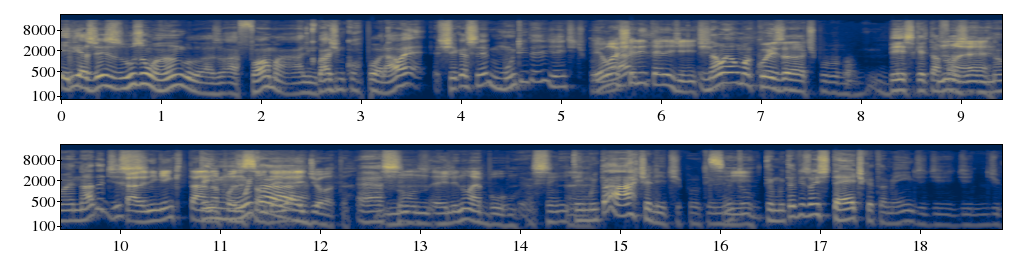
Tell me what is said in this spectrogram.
ele às vezes usa um ângulo, a, a, forma, a linguagem corporal é, chega a ser muito inteligente. Tipo, eu acho é, ele inteligente. Não é uma coisa, tipo, besta que ele tá não fazendo. É. Não é nada disso. Cara, ninguém que tá tem na posição muita... dele é idiota. É, assim. Não, ele não é burro. Assim, é. tem muita arte ali, tipo, tem, muito, tem muita visão estética também, de, de, de, de,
